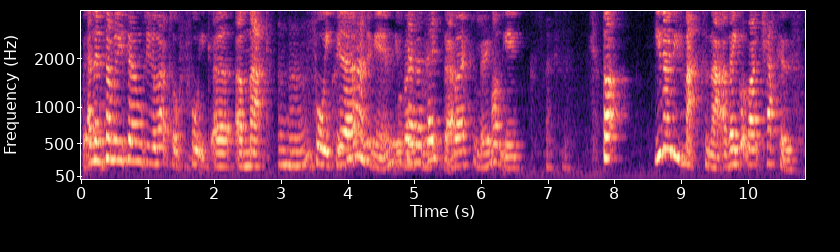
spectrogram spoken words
But And then somebody sells you a laptop for 40, uh, a Mac mm-hmm. for 40 quid. Yeah. You're handing in. You're going to take that, Exactly. aren't you? Exactly. But you know these Macs and that, are they got like trackers?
